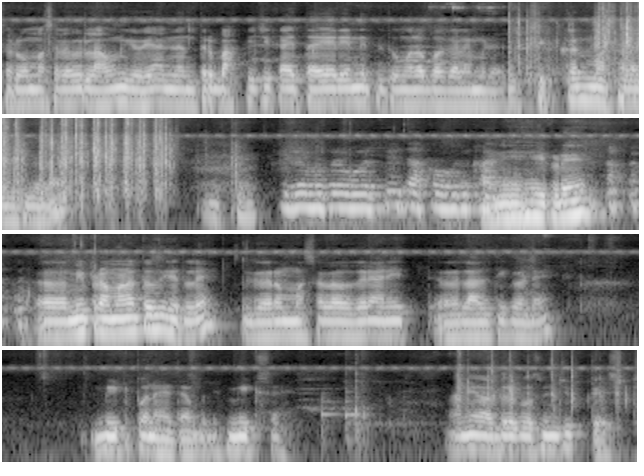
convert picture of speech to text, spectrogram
सर्व मसाल्यावर लावून घेऊया आणि नंतर बाकीची काय तयारी आहे ना ती तुम्हाला बघायला मिळेल. चिकन मसाला घेतलेला आहे. ओके. आणि हे इकडे मी प्रमाणातच घेतलं आहे गरम मसाला वगैरे आणि लाल तिखट आहे. मीठ पण आहे त्यामध्ये मिक्स आहे. आणि अद्रक लसूणची पेस्ट.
